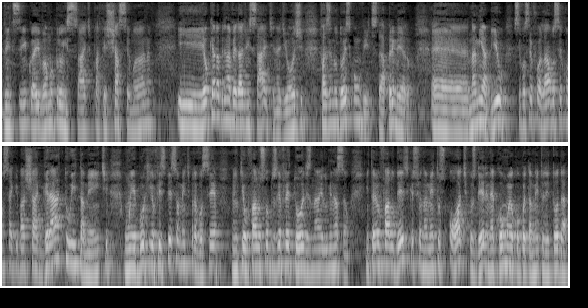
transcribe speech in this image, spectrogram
25 aí, vamos para o insight para fechar a semana. E eu quero abrir, na verdade, um insight né, de hoje fazendo dois convites. Tá? Primeiro, é, na minha bio, se você for lá, você consegue baixar gratuitamente um e-book que eu fiz especialmente para você, em que eu falo sobre os refletores na iluminação. Então, eu falo desde questionamentos óticos dele, né, como é o comportamento de toda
